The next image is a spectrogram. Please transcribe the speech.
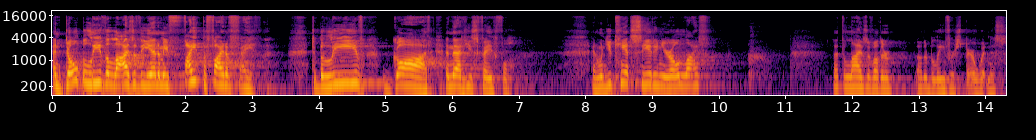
And don't believe the lies of the enemy. Fight the fight of faith to believe God and that He's faithful. And when you can't see it in your own life, let the lives of other, other believers bear witness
